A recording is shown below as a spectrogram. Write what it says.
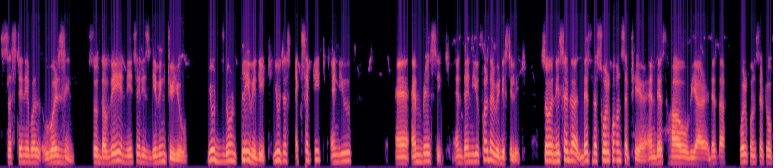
sustainable version. So the way nature is giving to you, you don't play with it. You just accept it and you uh, embrace it, and then you further we distill it. So Nisarga, that's the sole concept here, and that's how we are. That's the whole concept of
